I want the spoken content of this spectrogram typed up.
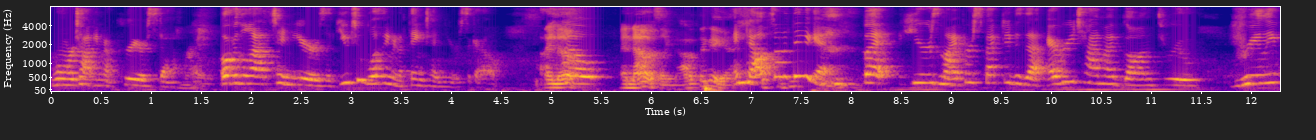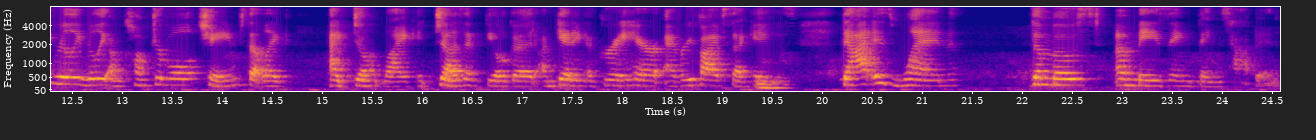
when we're talking about career stuff. Right. Over the last 10 years, like YouTube wasn't even a thing 10 years ago. I know. So, and now it's like not a thing again. and now it's not a thing again. But here's my perspective is that every time I've gone through really, really, really uncomfortable change that like I don't like, it doesn't feel good. I'm getting a gray hair every five seconds. Mm-hmm. That is when the most amazing things happen.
